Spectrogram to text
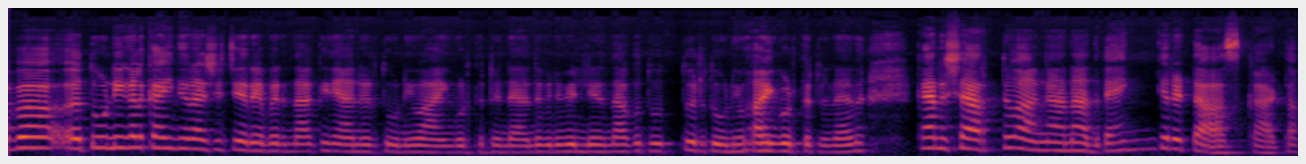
അപ്പോൾ തുണികൾ കഴിഞ്ഞ പ്രാവശ്യം ചെറിയ പെരുന്നാൾക്ക് ഞാനൊരു തുണി വാങ്ങി കൊടുത്തിട്ടുണ്ടായിരുന്നു പിന്നെ വലിയ പെരുന്നാൾക്ക് തുത്തൊരു തുണി വാങ്ങി കൊടുത്തിട്ടുണ്ടായിരുന്നു കാരണം ഷർട്ട് വാങ്ങാനാണ് അത് ഭയങ്കര ടാസ്ക് കേട്ടോ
